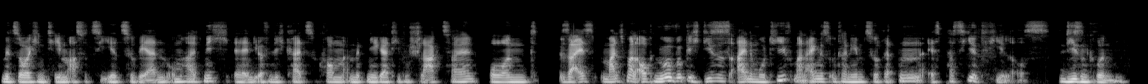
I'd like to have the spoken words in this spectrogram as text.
mit solchen Themen assoziiert zu werden, um halt nicht äh, in die Öffentlichkeit zu kommen mit negativen Schlagzeilen. Und sei es manchmal auch nur wirklich dieses eine Motiv, mein eigenes Unternehmen zu retten, es passiert viel aus diesen Gründen.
